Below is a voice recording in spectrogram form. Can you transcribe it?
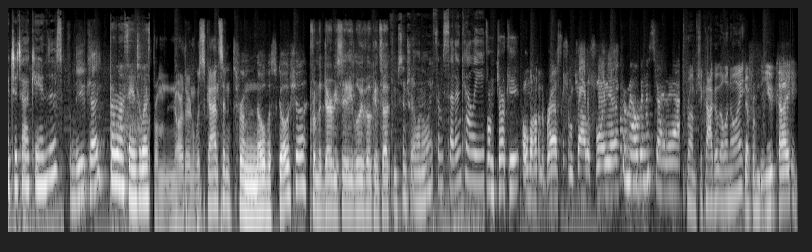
Wichita, Kansas. From the UK. From Los Angeles. From northern Wisconsin. From Nova Scotia. From the Derby City, Louisville, Kentucky. From Central Illinois. From Southern Cali. From Turkey. Omaha, Nebraska. From California. From Melbourne, Australia. From Chicago, Illinois. They're From the UK.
